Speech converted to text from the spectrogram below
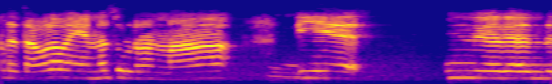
அந்த தவளவன் என்ன சொல்றான்னா நீ இந்த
